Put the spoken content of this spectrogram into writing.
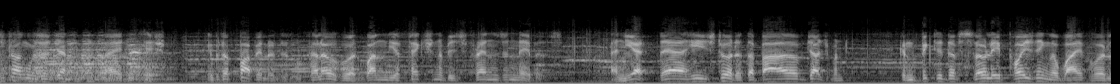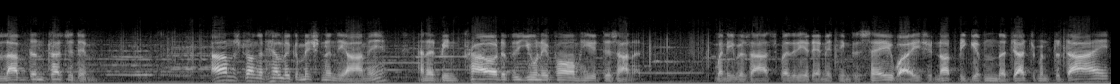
Armstrong was a gentleman by education. He was a popular little fellow who had won the affection of his friends and neighbors. And yet, there he stood at the bar of judgment, convicted of slowly poisoning the wife who had loved and trusted him. Armstrong had held a commission in the army and had been proud of the uniform he had dishonored. When he was asked whether he had anything to say why he should not be given the judgment to die,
